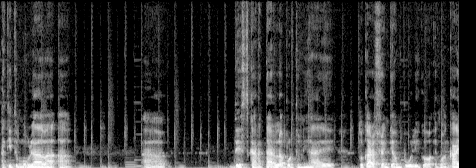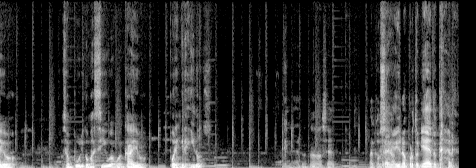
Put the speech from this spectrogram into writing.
Actitud Modulada va a, a descartar la oportunidad de tocar frente a un público en Huancayo, o sea, un público masivo en Huancayo, por engreídos? Claro, no, o sea, al contrario, hay una oportunidad de tocar.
